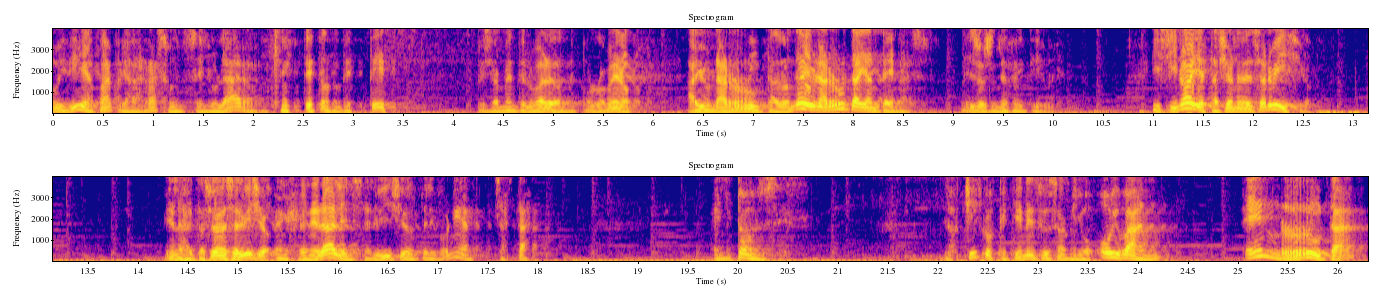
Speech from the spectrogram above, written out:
Hoy día, papi, agarras un celular, estés donde estés, especialmente en lugares donde por lo menos hay una ruta, donde hay una ruta hay antenas, eso es indefectible. Y si no hay estaciones de servicio, y en las estaciones de servicio, en general, el servicio de telefonía, ya está. Entonces, los chicos que tienen sus amigos hoy van en ruta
